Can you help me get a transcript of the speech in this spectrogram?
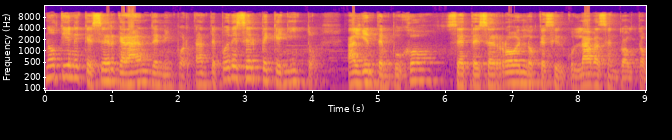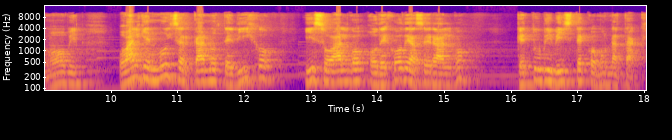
No tiene que ser grande ni importante, puede ser pequeñito alguien te empujó, se te cerró en lo que circulabas en tu automóvil, o alguien muy cercano te dijo, hizo algo o dejó de hacer algo que tú viviste como un ataque.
